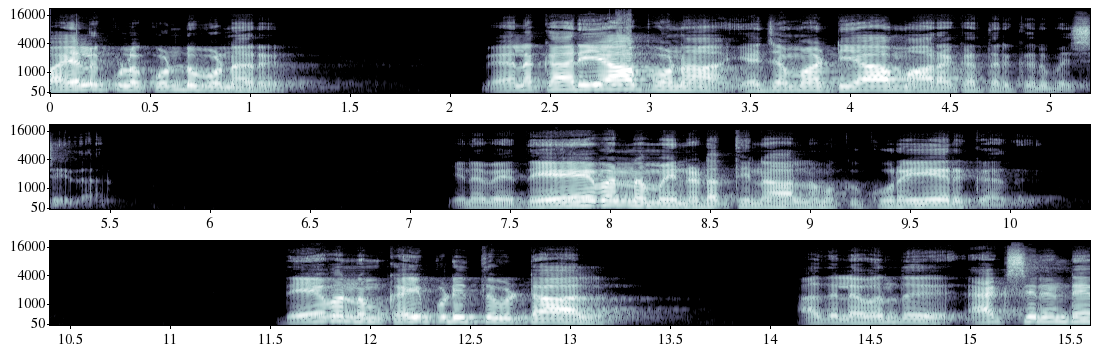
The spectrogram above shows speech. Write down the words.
வயலுக்குள்ளே கொண்டு போனார். வேலைக்காரியாக போனால் எஜமாட்டியாக மாற கத்தர் கிருபை செய்தார். எனவே தேவன் நம்மை நடத்தினால் நமக்கு குறையே இருக்காது. தேவன் நம் கைப்பிடித்து விட்டால் அதில் வந்து ஆக்சிடெண்ட்டே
